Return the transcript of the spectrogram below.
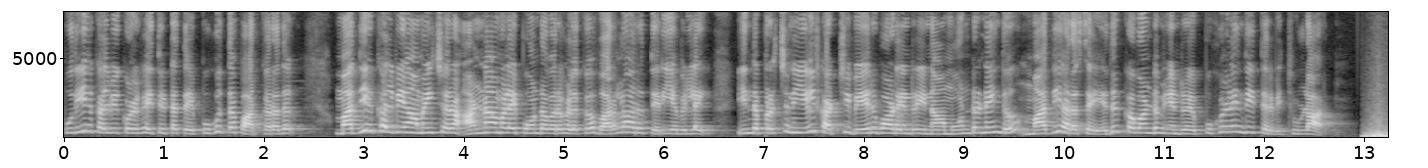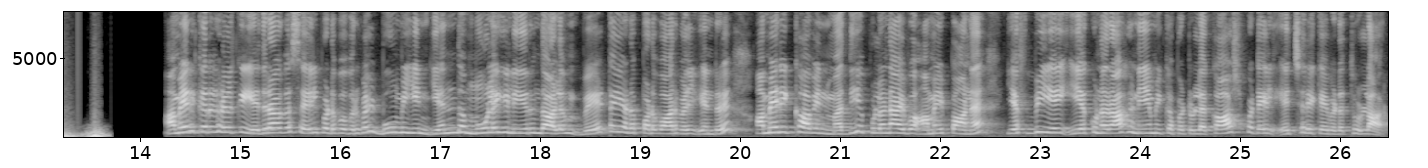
புதிய கல்விக் கொள்கை திட்டத்தை புகுத்த பார்க்கிறது. மத்திய கல்வி அமைச்சர் அண்ணாமலை போன்றவர்களுக்கு வரலாறு தெரியவில்லை. இந்த பிரச்சனையில் கட்சி வேறுபாடின்றி நாம் ஒன்றிணைந்து மத்திய அரசை எதிர்க்க வேண்டும் என்று புகழேந்தி தெரிவித்துள்ளார். அமெரிக்கர்களுக்கு எதிராக செயல்படுபவர்கள் பூமியின் எந்த மூலையில் இருந்தாலும் வேட்டையாடப்படுவார்கள் என்று அமெரிக்காவின் மத்திய புலனாய்வு அமைப்பான எஃபிஐ இயக்குநராக நியமிக்கப்பட்டுள்ள காஷ் பட்டேல் எச்சரிக்கை விடுத்துள்ளார்.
